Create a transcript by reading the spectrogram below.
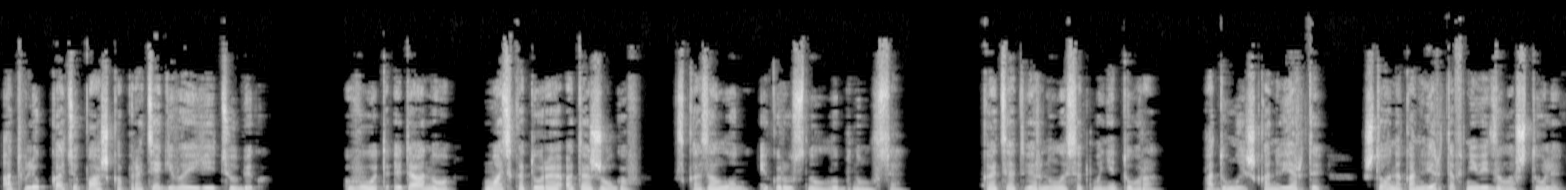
Отвлек Катю Пашка, протягивая ей тюбик. «Вот, это оно, мать, которая от ожогов», – сказал он и грустно улыбнулся. Катя отвернулась от монитора. «Подумаешь, конверты. Что, она конвертов не видела, что ли?»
